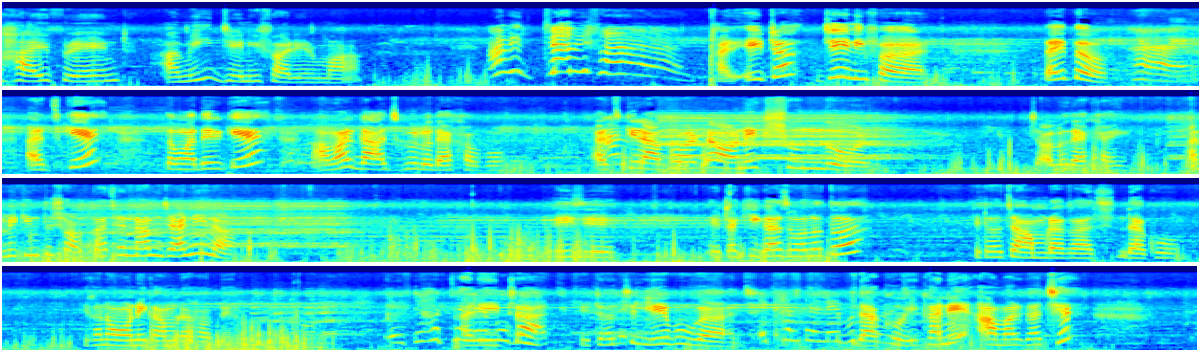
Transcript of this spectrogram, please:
Hi friend আমি জেনিফারের মা। আমি জেনিফার! আর এইটা জেনিফার তাই তো? হ্যাঁ। আজকে তোমাদেরকে আমার গাছগুলো দেখাবো। আজকের আবহাওয়াটা অনেক সুন্দর। চলো দেখাই। আমি কিন্তু সব গাছের নাম জানি না। এই যে এটা কি গাছ বলো তো? এটা হচ্ছে আমড়া গাছ দেখো। এখানে অনেক আমড়া হবে। আর এটা এটা হচ্ছে লেবু গাছ। লেবু দেখো এখানে আমার কাছে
